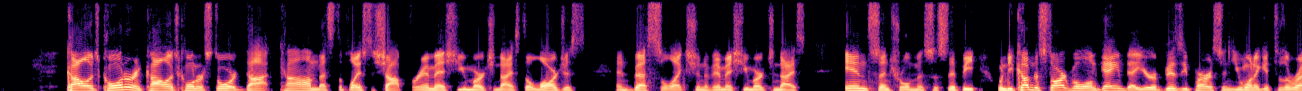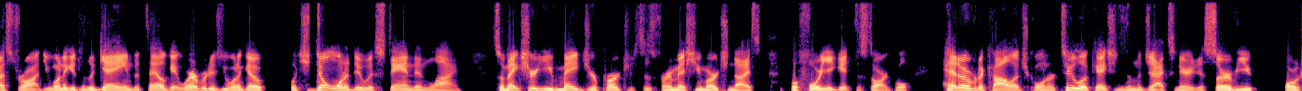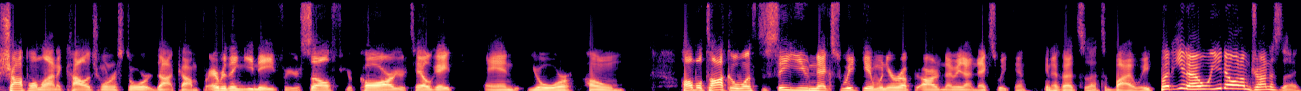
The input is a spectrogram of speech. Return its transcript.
College Corner and collegecornerstore.com. That's the place to shop for MSU merchandise, the largest and best selection of MSU merchandise in central Mississippi. When you come to Starkville on game day, you're a busy person. You want to get to the restaurant, you want to get to the game, the tailgate, wherever it is you want to go. What you don't want to do is stand in line. So make sure you've made your purchases for MSU merchandise before you get to Starkville. Head over to College Corner, two locations in the Jackson area to serve you, or shop online at collegecornerstore.com for everything you need for yourself, your car, your tailgate, and your home. Humble Taco wants to see you next weekend when you're up. Or, I mean, not next weekend. You know, that's that's a bye week. But you know, you know what I'm trying to say.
